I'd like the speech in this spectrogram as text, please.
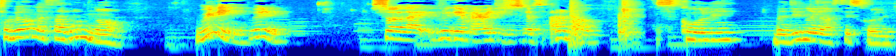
To be honest, I don't know. Really? Really? So, like, if we get married, you just go, I don't know. Schooling, but do you know you are still schooling?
